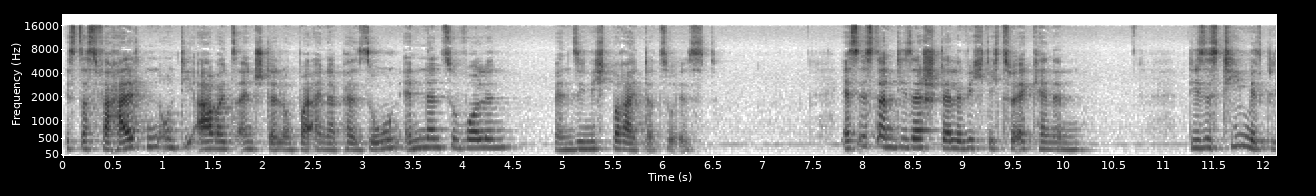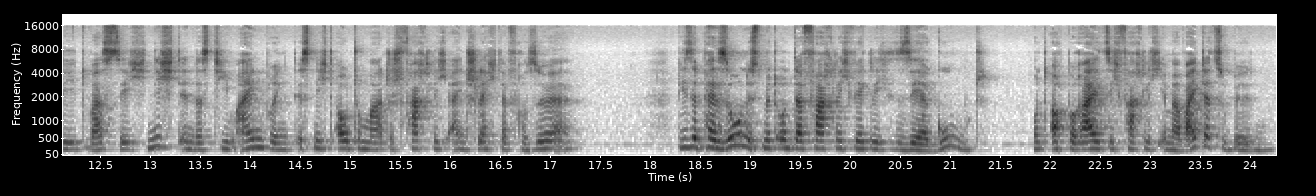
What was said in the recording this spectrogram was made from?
ist das Verhalten und die Arbeitseinstellung bei einer Person ändern zu wollen, wenn sie nicht bereit dazu ist. Es ist an dieser Stelle wichtig zu erkennen, dieses Teammitglied, was sich nicht in das Team einbringt, ist nicht automatisch fachlich ein schlechter Friseur. Diese Person ist mitunter fachlich wirklich sehr gut und auch bereit, sich fachlich immer weiterzubilden.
